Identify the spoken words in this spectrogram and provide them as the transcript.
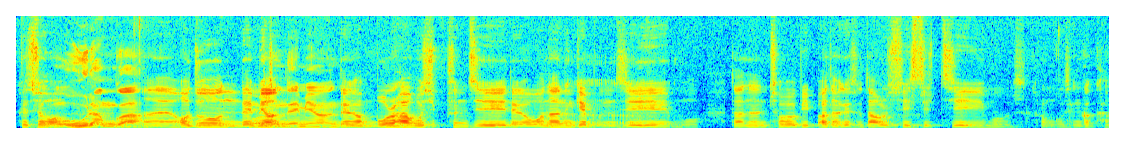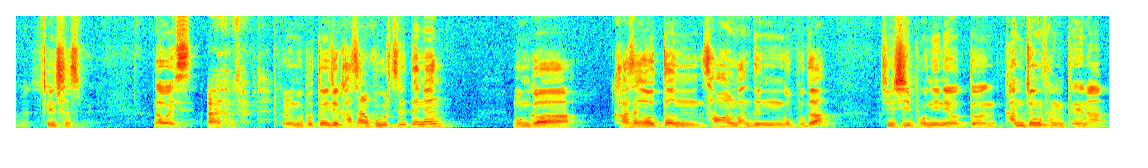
그렇죠 우울함과 네, 어두운 내면. 어두운 내면. 내가 뭘 하고 싶은지 내가 원하는 게 뭔지 뭐 나는 저 밑바닥에서 나올 수 있을지 뭐 그런 거 생각하면서. 괜찮습니다. 나와 있어요. 아 감사합니다. 그러면 보통 이제 가사를 곡을 쓸 때는 뭔가 가상의 어떤 상황을 만드는 것보다 진씨 본인의 어떤 감정 상태나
